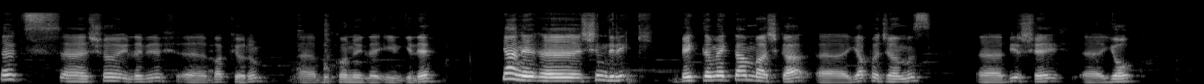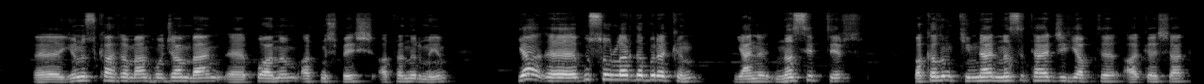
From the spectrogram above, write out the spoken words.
Evet e, şöyle bir e, bakıyorum e, bu konuyla ilgili. Yani e, şimdilik beklemekten başka e, yapacağımız e, bir şey e, yok. E, Yunus Kahraman hocam ben e, puanım 65 atanır mıyım? Ya e, bu soruları da bırakın. Yani nasiptir. Bakalım kimler nasıl tercih yaptı arkadaşlar.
